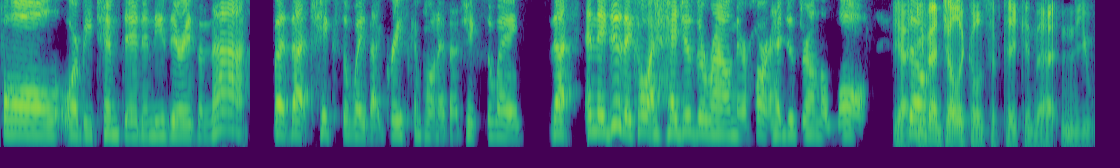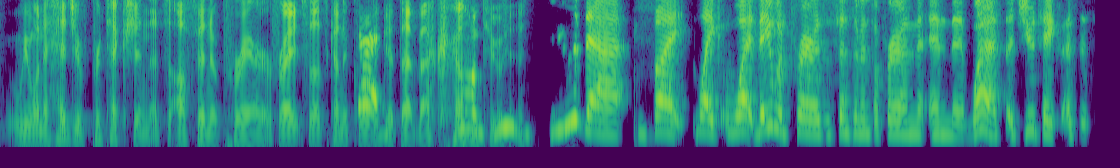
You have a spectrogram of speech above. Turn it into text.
fall or be tempted in these areas and that. But that takes away that grace component. That takes away that and they do they call it hedges around their heart hedges around the law yeah so, evangelicals have taken that and you we want a hedge of protection that's often a prayer right so that's kind of cool yeah. to get that background well, to it do that but like what they would pray as a sentimental prayer in the in the west a jew takes as this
